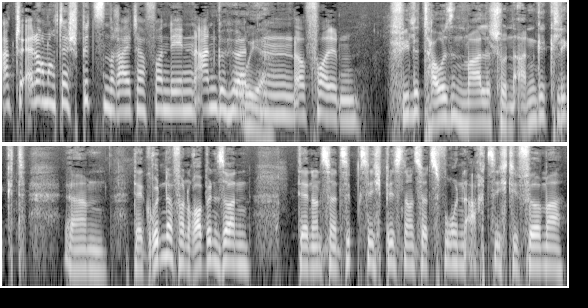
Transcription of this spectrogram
aktuell auch noch der Spitzenreiter von den angehörten oh ja. Äh, Folgen viele tausend Male schon angeklickt. Ähm, der Gründer von Robinson, der 1970 bis 1982 die Firma,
